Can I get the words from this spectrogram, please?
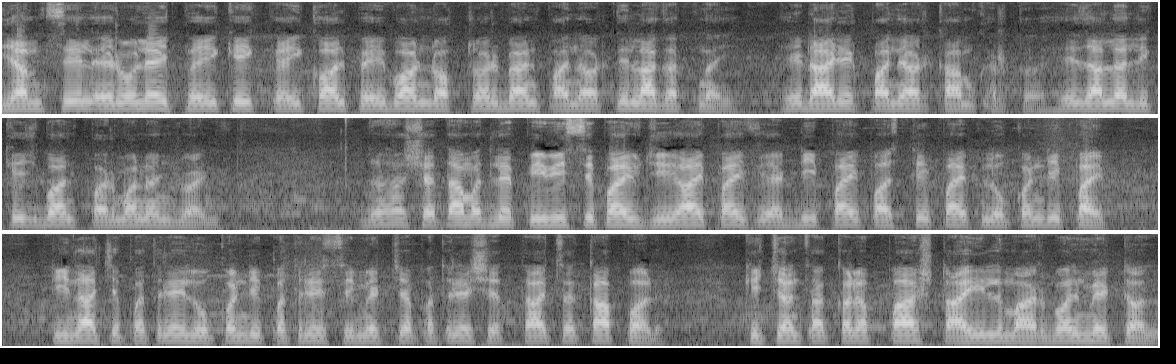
यमसेल एरोलाईट फेकिक पैकॉल पेबॉन डॉक्टर बँड पाण्यावरती लागत नाही. हे डायरेक्ट पाण्यावर काम करतं. हे झालं लिकेज बन परमनंट जॉईंट जसं शेतामधले P V C pipe G I pipe H D pipe अस्ती पाईप लोखंडी पाईप टिनाचे पत्रे लोखंडी पत्रे सिमेंटचे पत्रे शेताचं कापड किचनचा कडप्पा स्टाईल मार्बल मेटल.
